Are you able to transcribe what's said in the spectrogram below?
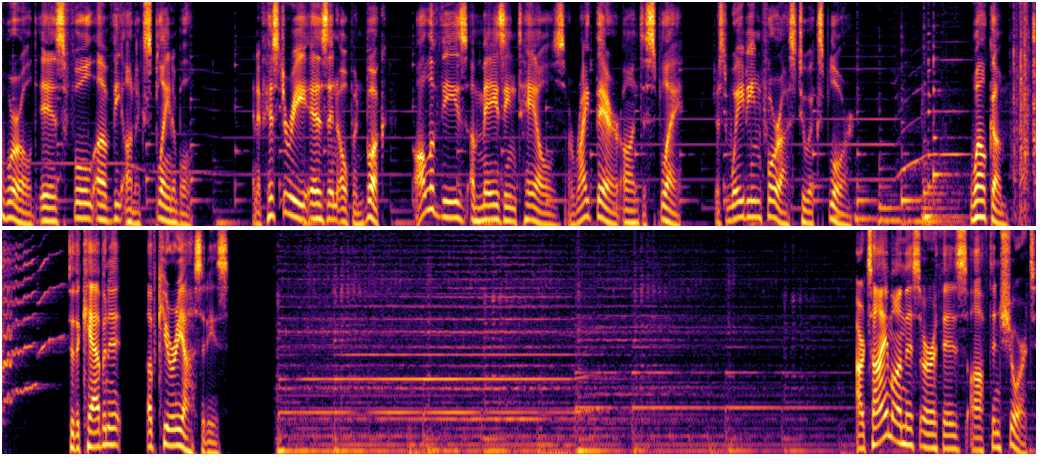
world is full of the unexplainable. And if history is an open book, all of these amazing tales are right there on display, just waiting for us to explore. Welcome to the Cabinet of Curiosities. Our time on this earth is often short.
